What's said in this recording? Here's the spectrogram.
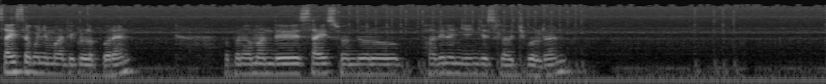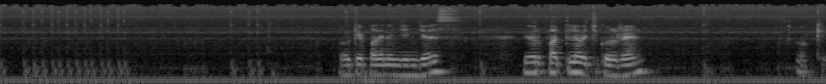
சைஸை கொஞ்சம் மாற்றிக்கொள்ள போகிறேன் அப்போ நம்ம வந்து சைஸ் வந்து ஒரு பதினஞ்சு இன்ச்சஸில் வச்சுக்கொள்கிறேன் ஓகே பதினஞ்சு இன்ச்சஸ் இது ஒரு பத்தில் வச்சுக்கொள்கிறேன் ஓகே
